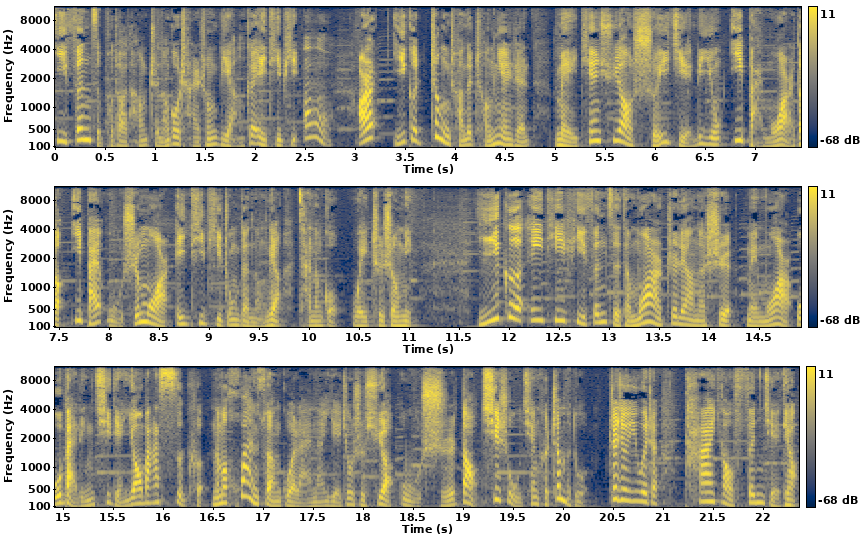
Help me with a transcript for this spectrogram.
一分子葡萄糖只能够产生两个 ATP，哦，而一个正常的成年人每天需要水解利用一百摩尔到一百五十摩尔 ATP 中的能量才能够维持生命。一个 ATP 分子的摩尔质量呢是每摩尔五百零七点幺八四克，那么换算过来呢，也就是需要五十到七十五千克这么多。这就意味着它要分解掉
